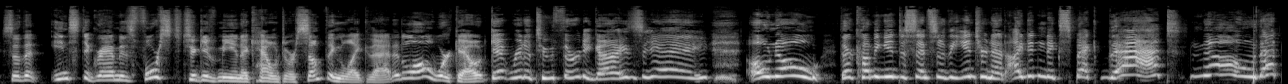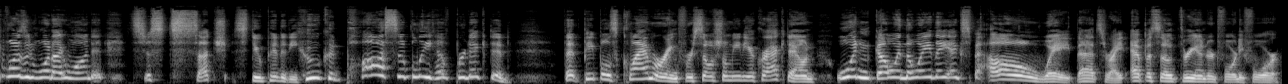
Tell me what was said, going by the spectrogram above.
so that Instagram is forced to give me an account or something like that. It'll all work out. Get rid of 230 guys. Yay. Oh no, they're coming in to censor the internet. I didn't expect that. No no, that wasn't what I wanted. It's just such stupidity. Who could possibly have predicted that people's clamoring for social media crackdown wouldn't go in the way they expect? Oh, wait, that's right. Episode 344.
